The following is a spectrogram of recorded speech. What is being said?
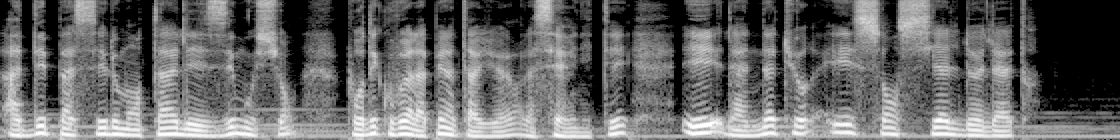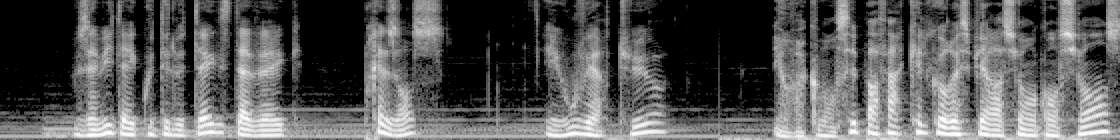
à dépasser le mental et les émotions pour découvrir la paix intérieure, la sérénité et la nature essentielle de l'être. Je vous invite à écouter le texte avec présence et ouverture. Et on va commencer par faire quelques respirations en conscience.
